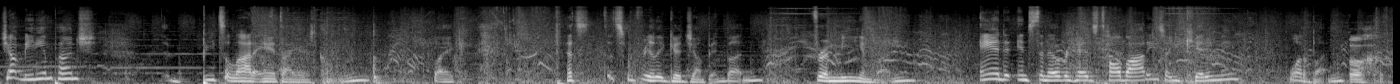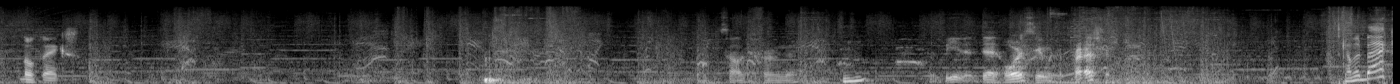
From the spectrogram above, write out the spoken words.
Jump medium punch beats a lot of anti-airs clean. Like that's that's a really good jump in button for a medium button. And it instant overheads tall bodies. Are you kidding me? What a button. Ugh, no thanks. Solid confirm there. Mm-hmm. Beat a dead horse here with the pressure. Coming back.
